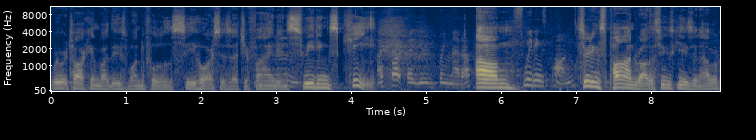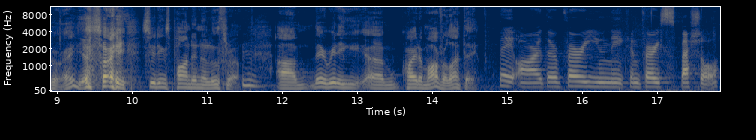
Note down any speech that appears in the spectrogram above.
we were talking about these wonderful little seahorses that you find mm-hmm. in Sweeting's Key. I thought that you'd bring that up. Um, Sweeting's Pond. Sweeting's Pond, rather. Sweeting's Key is in Abaco, right? Yeah, sorry. Sweeting's Pond in Eleuthera. Mm-hmm. Um, they're really um, quite a marvel, aren't they? They are. They're very unique and very special.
